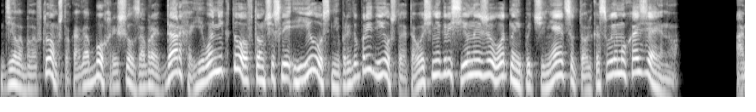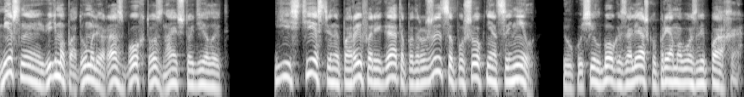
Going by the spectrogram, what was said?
Дело было в том, что когда Бог решил забрать Дарха, его никто, в том числе и Илус, не предупредил, что это очень агрессивное животное и подчиняется только своему хозяину. А местные, видимо, подумали, раз Бог, то знает, что делает. Естественно, порыв оригата подружиться Пушок не оценил и укусил Бога за ляжку прямо возле паха.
